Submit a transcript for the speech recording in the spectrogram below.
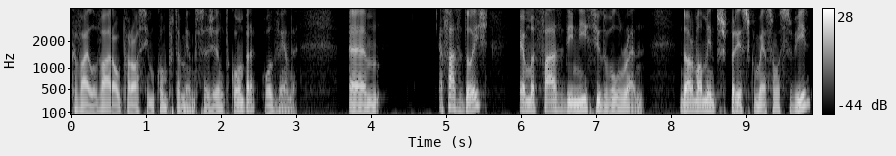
que vai levar ao próximo comportamento, seja ele de compra ou de venda. a fase 2 é uma fase de início do bull run. Normalmente os preços começam a subir,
